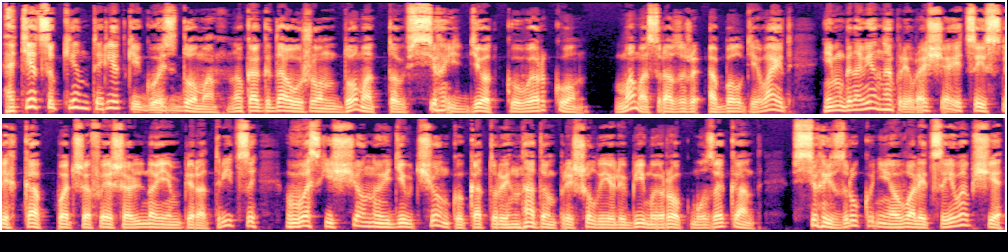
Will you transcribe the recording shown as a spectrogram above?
Отец у Кента редкий гость дома, но когда уж он дома, то все идет кувырком. Мама сразу же обалдевает и мгновенно превращается из слегка под шофе шальной императрицы в восхищенную девчонку, которой на дом пришел ее любимый рок-музыкант. Все из рук у нее валится и вообще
